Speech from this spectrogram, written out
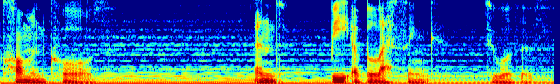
common cause and be a blessing to others.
